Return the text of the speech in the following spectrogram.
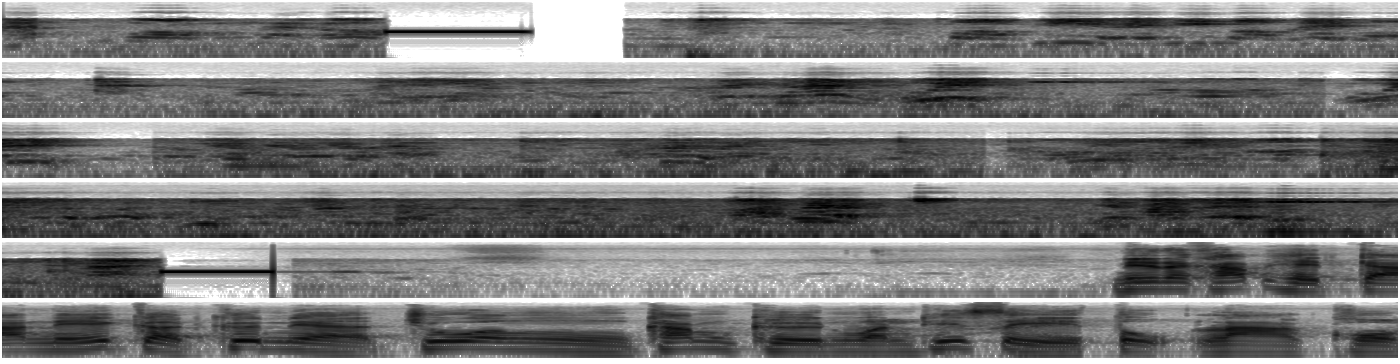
ฮะมองไหนรอบบอกพี่เลยพี่บอกอะไรผมไม่ใช่อุ้ย นี่นะครับเหตุการณ์นี้เกิดขึ้นเนี่ยช่วงค่ำคืนวันที่ 4 ตุลาคม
